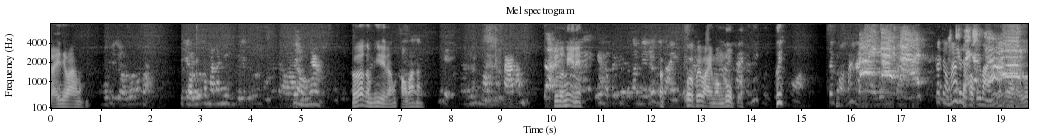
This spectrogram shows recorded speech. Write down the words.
ใส่ที่ว่ามันไปจอดรถเขาไปจอดรถเข้ามาทางนี้เที่ยวงานเออก็มีแล้วเขามากครับเอยู่ตรงนี้นี่เราไปถึงตะวันเมย์เรื่องอะไรเออไปไหวมองรูปเฮ้ยซึ่งหอมมาหาก็จะมากก็จะขอไปไหวแล้วก็อะไรวะ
